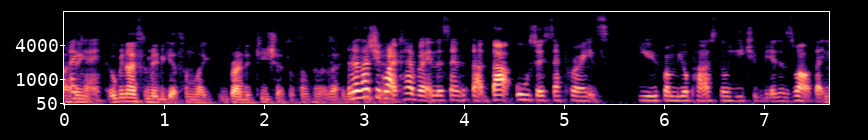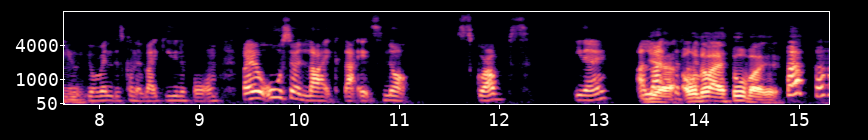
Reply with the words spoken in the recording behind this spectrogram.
I think okay. it would be nice to maybe get some like branded T-shirts or something like that. in And the that's actually future. quite clever in the sense that that also separates you from your personal YouTube videos as well. That you Mm. you're in this kind of like uniform, but I also like that it's not scrubs. You know, I yeah, like the fact. although I thought about it, I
